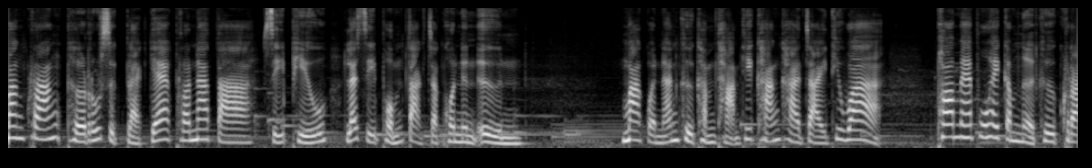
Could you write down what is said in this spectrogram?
บางครั้งเธอรู้สึกแปลกแยกเพราะหน้าตา สีผิว และสีผมต่างจากคนอื่นๆ มากกว่านั้นคือคำถามที่ค้างคาใจที่ว่า พ่อแม่ผู้ให้กำเนิดคือใคร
